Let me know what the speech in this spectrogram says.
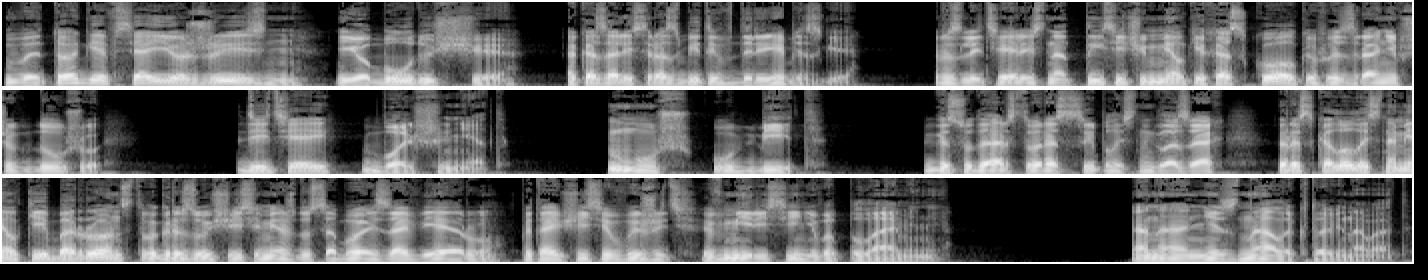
В итоге вся ее жизнь, ее будущее оказались разбиты в дребезги разлетелись на тысячи мелких осколков, изранивших душу. Детей больше нет. Муж убит. Государство рассыпалось на глазах, раскололось на мелкие баронства, грызущиеся между собой за веру, пытающиеся выжить в мире синего пламени. Она не знала, кто виноват.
